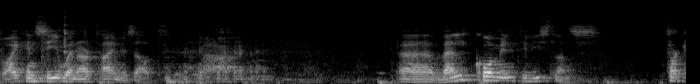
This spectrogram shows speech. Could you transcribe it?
so I can see when our time is out. uh, velkomin til Íslands. Takk.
